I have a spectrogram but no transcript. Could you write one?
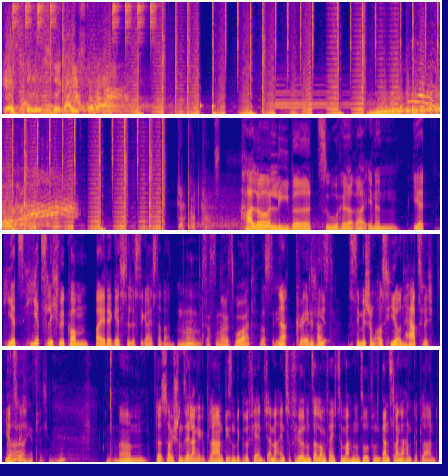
Gästeliste Geisterbahn. Der Podcast. Hallo, liebe ZuhörerInnen. Hier, jetzt, herzlich willkommen bei der Gästeliste Geisterbahn. Hm, ist das ein neues Wort, was du dir Ja. created Hier hast? Ist die Mischung aus hier und herzlich. Herzlich. Ah, herzlich. Mhm. Ähm, das habe ich schon sehr lange geplant, diesen Begriff hier endlich einmal Mhm. einzuführen und salonfähig zu machen und so, von ganz langer Hand geplant.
